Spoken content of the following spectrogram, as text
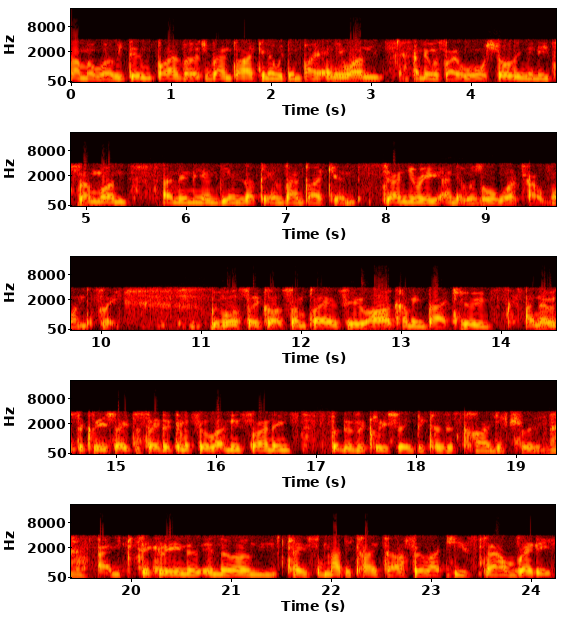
summer where we didn't buy Virgil van Dijk and then we didn't buy anyone, and it was like, well, surely we need someone. And in the end, we ended up getting Van Dijk in January, and it was all worked out wonderfully. We've also got some players who are coming back who I know it's a cliche to say they're going to feel like new signings, but there's a cliche because it's kind of true. Mm. And particularly in the, in the um, case of Naby Keita, I feel like he's now ready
